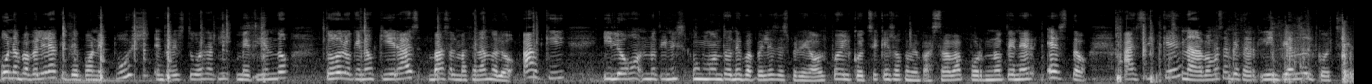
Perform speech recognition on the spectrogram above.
una papelera que te pone push, entonces tú vas aquí metiendo todo lo que no quieras, vas almacenándolo aquí y luego no tienes un montón de papeles desperdigados por el coche, que es lo que me pasaba por no tener esto. Así que nada, vamos a empezar limpiando el coche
